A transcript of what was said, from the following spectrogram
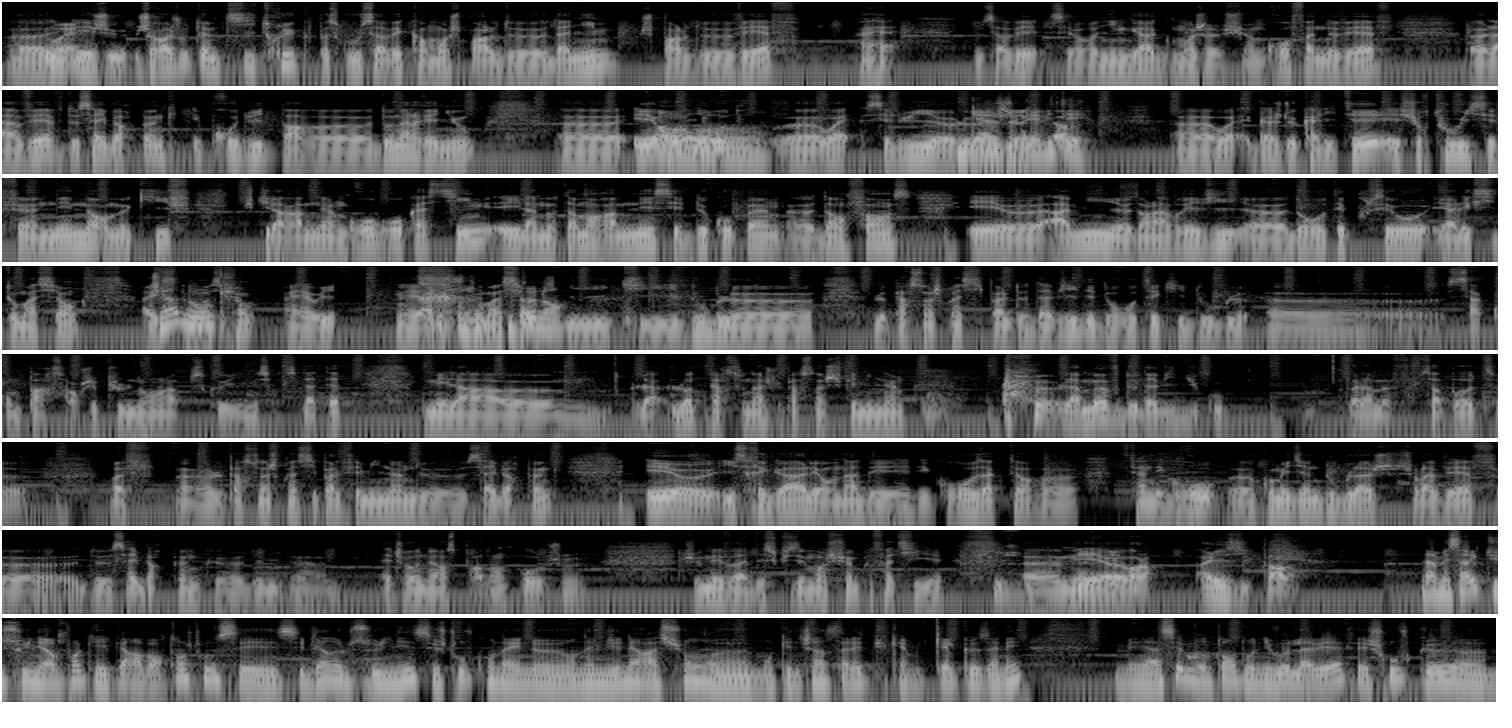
Euh, et je, rajoute un petit truc, parce que vous savez, quand moi je parle d'anime, je parle de VF. vous savez, c'est le running gag. Moi, je, suis un gros fan de VF. Euh, la VF de Cyberpunk est produite par euh, Donald Renew. et on y oh. retrouve. ouais, c'est lui le. Gage de qualité. Euh, ouais, gage de qualité. Et surtout, il s'est fait un énorme kiff puisqu'il a ramené un gros gros casting et il a notamment ramené ses deux copains euh, d'enfance et euh, amis dans la vraie vie, Dorothée Pousseau et Alexis Thomasian. Alexis Thomasian, eh oui. Et Alexis Thomasian qui, double le personnage principal de David et Dorothée qui double sa comparse. Alors j'ai plus le nom là parce qu'il m'est sorti de la tête, mais l'autre personnage, le personnage féminin, la meuf de David du coup la meuf, sa pote, euh, bref, euh, le personnage principal féminin de Cyberpunk. Et euh, il se régale et on a des, gros acteurs, enfin des gros comédiens de doublage sur la VF de Cyberpunk de, Edge Runners, pardon. Oh, je, je m'évade, excusez-moi, je suis un peu fatigué. mais voilà, allez-y, pardon. Non, mais c'est vrai que tu soulignes un point qui est hyper important, je trouve, c'est bien de le souligner. C'est je trouve qu'on a une, on a une génération bon, qui est déjà installée depuis quand même quelques années, mais assez montante au niveau de la VF et je trouve que euh,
